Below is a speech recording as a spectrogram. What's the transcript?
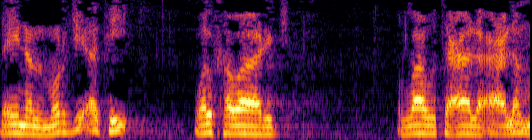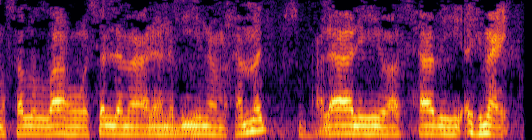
بين المرجئة والخوارج. الله تعالى أعلم وصلى الله وسلم على نبينا محمد على آله وأصحابه أجمعين.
